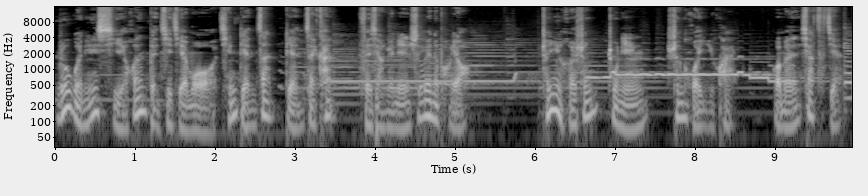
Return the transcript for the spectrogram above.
如果您喜欢本期节目请点赞点再看分享给您身边的朋友。陈韵和声祝您生活愉快，我们下次见。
